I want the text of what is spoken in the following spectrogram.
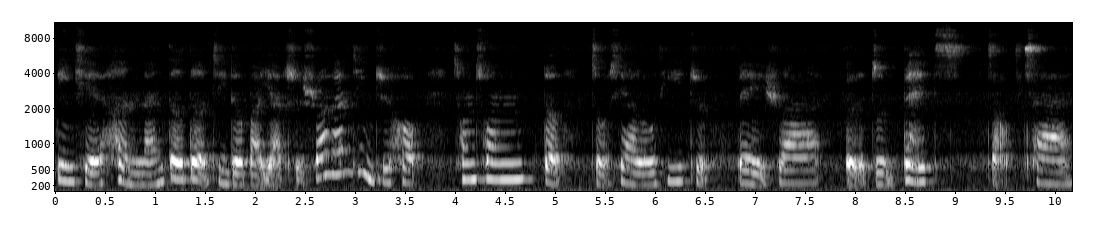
并且很难得的记得把牙齿刷干净之后，匆匆的走下楼梯，准备刷呃准备早餐。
